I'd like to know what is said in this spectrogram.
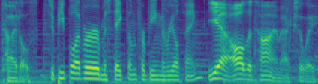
titles. Do people ever mistake them for being the real thing? Yeah, all the time, actually.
